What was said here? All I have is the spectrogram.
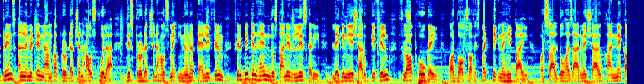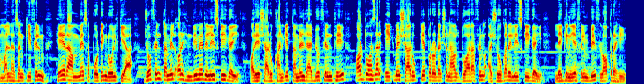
ड्रीम्स अनलिमिटेड नाम का प्रोडक्शन हाउस खोला, जिस प्रोडक्शन हाउस में इन्होंने पहली फ़िल्म फिर भी दिल है हिंदुस्तानी रिलीज़ करी, लेकिन ये शाहरुख की फ़िल्म फ्लॉप हो गई और बॉक्स ऑफ़िस पर टिक नहीं पाई। और साल 2000 में शाहरुख खान ने कमल हसन की फ़िल्म हे राम में सपोर्टिंग रोल किया, जो फ़िल्म तमिल और हिंदी में रिलीज़ की गई। और ये शाहरुख खान की तमिल डेब्यू फ़िल्म थी और 2001 में शाहरुख के प्रोडक्शन हाउस द्वारा फ़िल्म अशोका रिलीज़ की गई, लेकिन ये फ़िल्म भी फ्लॉप रही।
